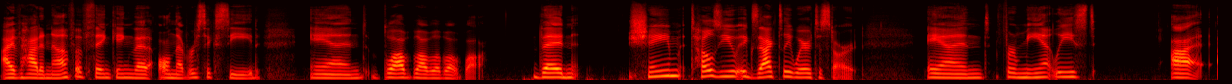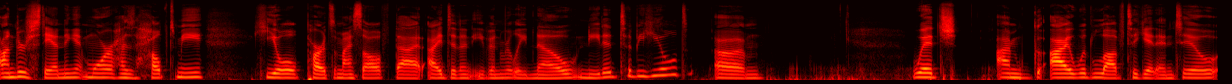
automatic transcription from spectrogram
I've had enough of thinking that I'll never succeed and blah, blah, blah, blah, blah. Then shame tells you exactly where to start. And for me, at least, uh, understanding it more has helped me heal parts of myself that I didn't even really know needed to be healed. Um, which I'm I would love to get into.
